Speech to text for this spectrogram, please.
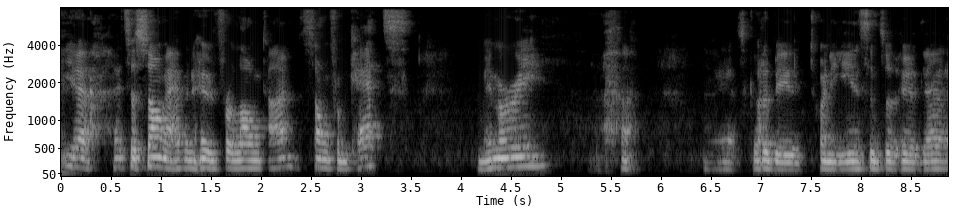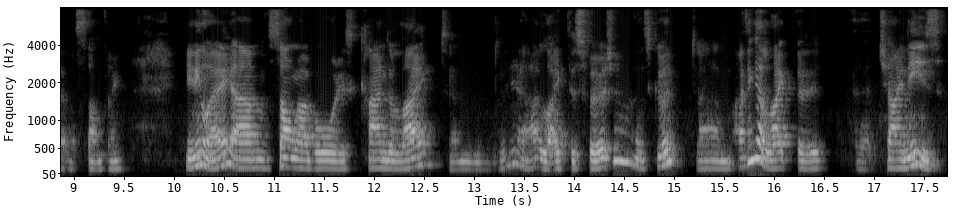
Yeah, it's a song I haven't heard for a long time. A song from Cats, Memory. yeah, it's got to be 20 years since I've heard that or something. Anyway, um, song I've always kind of liked, and yeah, I like this version. It's good. Um, I think I like the uh, Chinese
